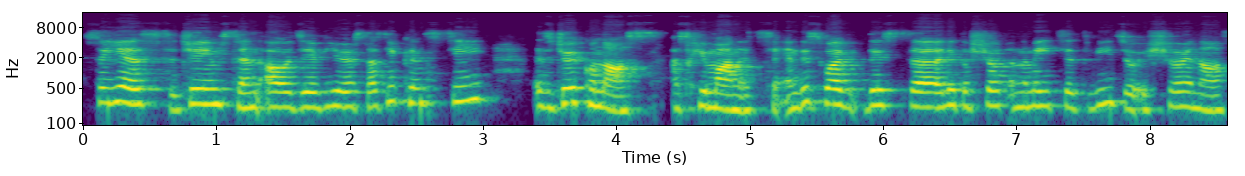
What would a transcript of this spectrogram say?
So yes, James and our dear viewers, as you can see, it's joke on us as humanity. And this is why this uh, little short animated video is showing us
